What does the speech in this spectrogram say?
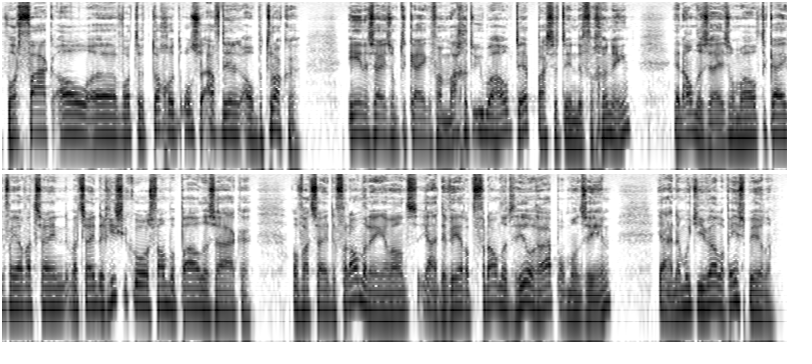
wordt vaak al wordt er toch onze afdeling al betrokken. Enerzijds om te kijken van mag het überhaupt, hè, past het in de vergunning? En anderzijds om al te kijken van ja, wat zijn, wat zijn de risico's van bepaalde zaken? Of wat zijn de veranderingen? Want ja, de wereld verandert heel rap om ons heen. Ja, daar moet je je wel op inspelen.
